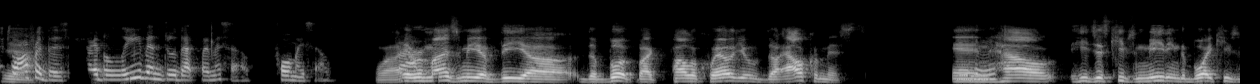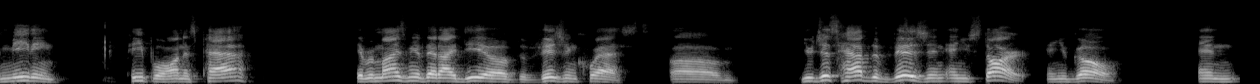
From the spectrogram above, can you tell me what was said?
able to yeah. offer this if I believe and do that by myself for myself. Wow, it reminds me of the uh, the book by Paulo Coelho, The Alchemist and mm-hmm. how he just keeps meeting the boy keeps meeting people on his path. It reminds me of that idea of the vision quest um, you just have the vision and you start and you go. And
